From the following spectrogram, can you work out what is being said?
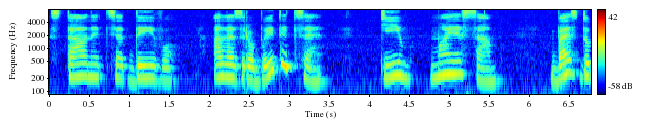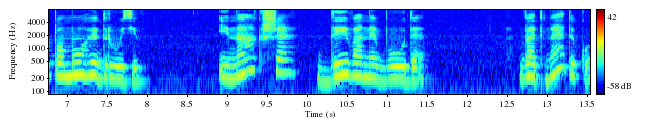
станеться диво. Але зробити це Тім має сам, без допомоги друзів. Інакше дива не буде. Ведмедику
